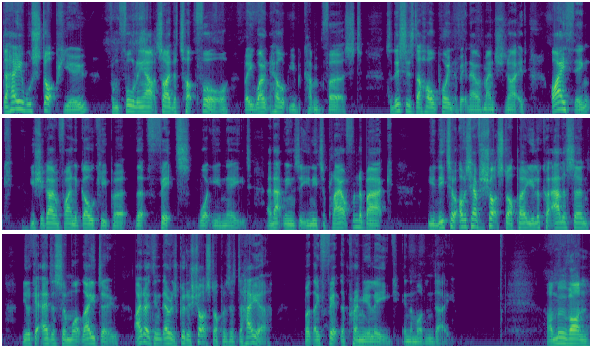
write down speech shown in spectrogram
De Gea will stop you from falling outside the top four, but he won't help you become first. So this is the whole point of it now with Manchester United. I think you should go and find a goalkeeper that fits what you need. And that means that you need to play out from the back. You need to obviously have a shot stopper. You look at Alisson, you look at Ederson, what they do. I don't think they're as good as shot stoppers as De Gea, but they fit the Premier League in the modern day. I'll move on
